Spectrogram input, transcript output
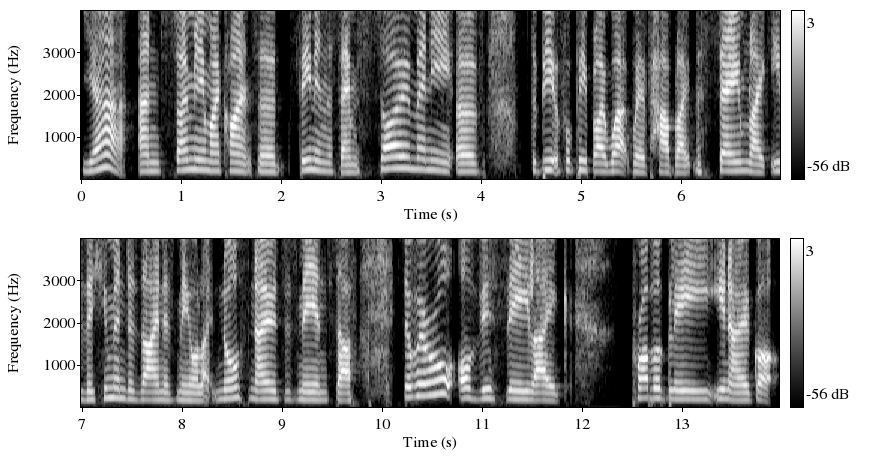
Yeah. And so many of my clients are feeling the same. So many of the beautiful people I work with have like the same, like either human design as me or like North Nodes as me and stuff. So we're all obviously like probably, you know, got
